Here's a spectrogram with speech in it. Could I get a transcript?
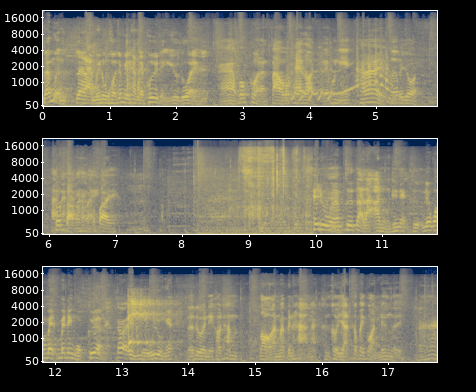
แล้วเหมือนหลาย ๆ เมนูเขาจะมีธัญพืชอย่างนี้อยู่ด้วยฮะอ่าพวกถั่วลันเตาแครอทอะไรพวกนี้ ใช่มีประโยชน์เพิ่มตักอาหารเข้าไป อืม ให้ดูนะคือแต่ละอันของที่เนี่ยคือเรียกว่าไม่ไม่ได้งกเครื่องอะก็ไอหมูอยู่อย่างเงี้ยแล้วดูอันนี้เขาทำต่อกันมาเป็นหางอะ คือเขายัดเข้าไปก่อนนึ่งเลยอ่า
